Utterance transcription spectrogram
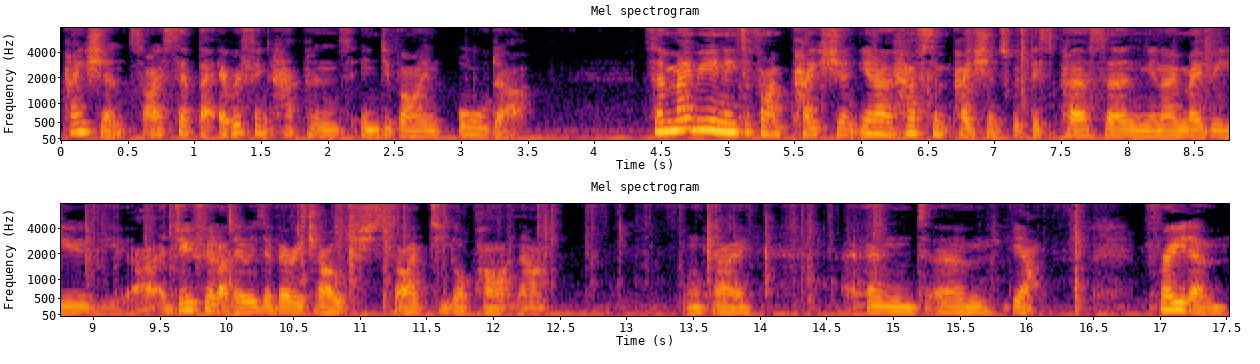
patience. I accept that everything happens in divine order. So maybe you need to find patient, you know, have some patience with this person. You know, maybe you, I do feel like there is a very childish side to your partner. Okay. And, um, yeah. Freedom.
